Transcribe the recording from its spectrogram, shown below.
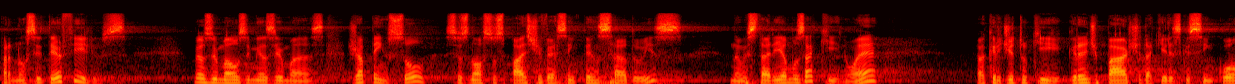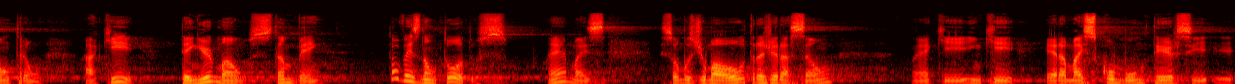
para não se ter filhos. Meus irmãos e minhas irmãs, já pensou se os nossos pais tivessem pensado isso? Não estaríamos aqui, não é? Eu acredito que grande parte daqueles que se encontram aqui tem irmãos também. Talvez não todos, né? mas somos de uma outra geração né? que, em que era mais comum ter-se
